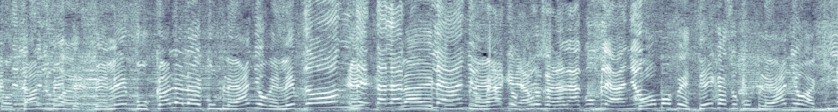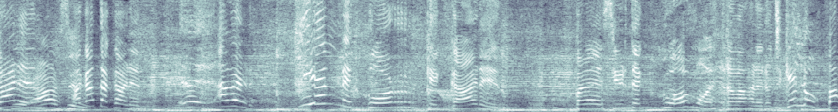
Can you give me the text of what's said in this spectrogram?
Totalmente. lugar. Belén, buscala a la de cumpleaños, Belén. ¿Dónde Eh, está la, de cumpleaños? Para que voy a quiero buscar a saber la cumpleaños. ¿Cómo festeja su cumpleaños aquí? ¿Qué Karen, hace? acá está Karen. Eh, a ver, ¿quién mejor que Karen para decirte cómo es trabajar de noche? ¿Qué es lo más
